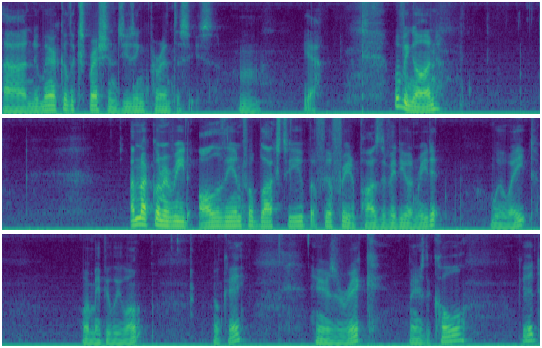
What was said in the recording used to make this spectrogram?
Uh, numerical expressions using parentheses. Hmm. Yeah. Moving on. I'm not going to read all of the info blocks to you, but feel free to pause the video and read it. We'll wait. Or maybe we won't. Okay. Here's Rick. There's the coal. Good.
